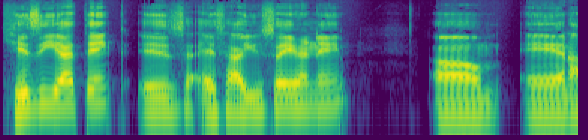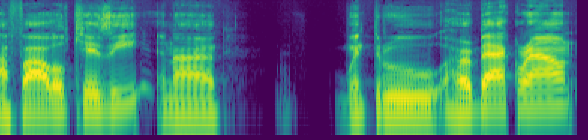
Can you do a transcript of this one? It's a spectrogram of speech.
Kizzy, I think is is how you say her name. Um, and I followed Kizzy and I went through her background,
